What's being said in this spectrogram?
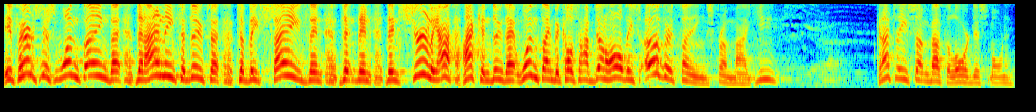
If there's just one thing that, that I need to do to, to be saved, then, then, then, then surely I, I can do that one thing because I've done all these other things from my youth. Can I tell you something about the Lord this morning?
